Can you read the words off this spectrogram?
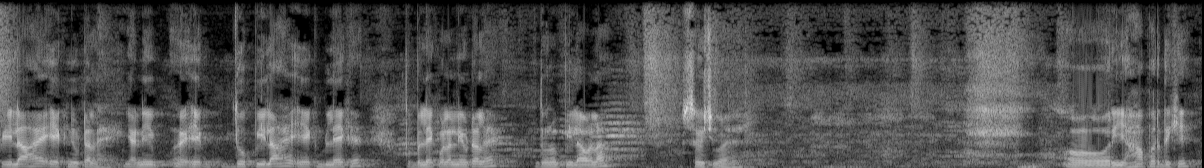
पीला है, एक न्यूट्रल है। यानी, एक, दो पीला है, एक ब्लैक है। तो ब्लैक वाला न्यूट्रल है, दोनों पीला वाला स्विच वायर है। और यहाँ पर देखिए,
